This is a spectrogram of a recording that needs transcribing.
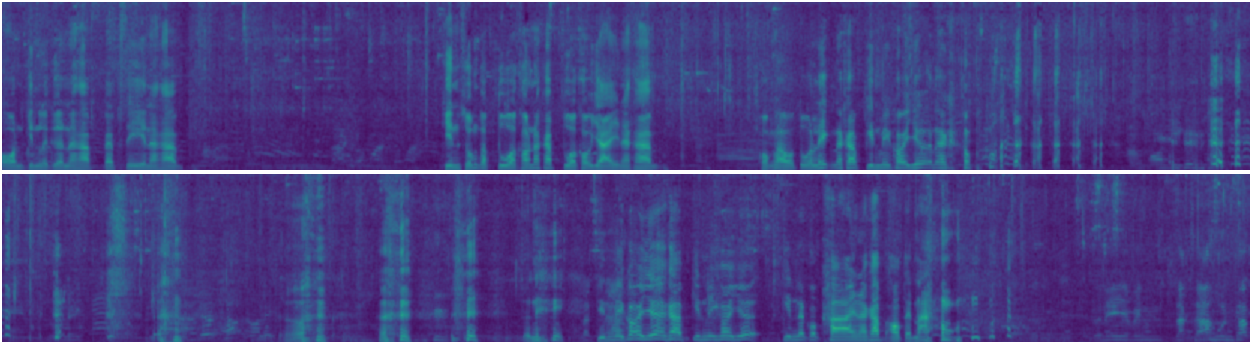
อ้อนกินเหลือเกินนะครับเป๊ปซี่นะครับ กินสมกับตัวเขานะครับ ตัวเขาใหญ่นะครับ ของเราตัวเล็กนะครับ กินไม่ค่อยเยอะนะครับ ตัวนี้กินไม่ค่อยเยอะครับ กินไม่ค่อยเยอะ กินแล้วก็คายนะครับ เอาแต่น้ำตัวนี้จะเป็นรักษาหุ่นครับ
